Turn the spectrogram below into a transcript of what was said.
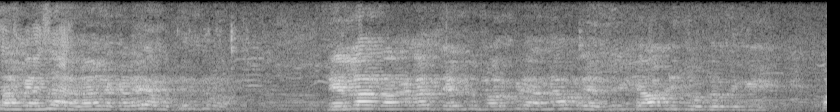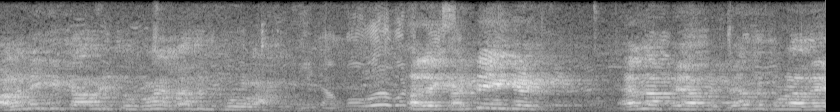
நாங்க என்ன வேற கடையை அவங்க திருக்கிறோம் எல்லாம் நாங்களாம் தெரிஞ்சு மறுபடியும் அண்ணாமலை எடுத்து காவடி தூக்குறதுக்கு பழனிக்கு காவடி தூக்கலாம் எல்லாத்துக்கும் தூக்கலாம் அதை கண்டியுங்கள். எல்லாம் அப்படி அப்படி பேசக்கூடாது.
